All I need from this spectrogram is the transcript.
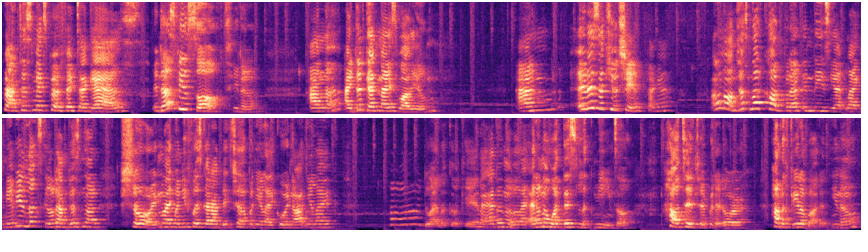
Practice makes perfect, I guess. It does feel soft, you know, and I did get nice volume, and it is a cute shape, I guess. I don't know, I'm just not confident in these yet. Like, maybe it looks good, I'm just not sure. You know, like when you first got a big chop and you're like going out and you're like, oh, do I look okay? Like, I don't know. Like, I don't know what this look means or how to interpret it or how to feel about it, you know?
